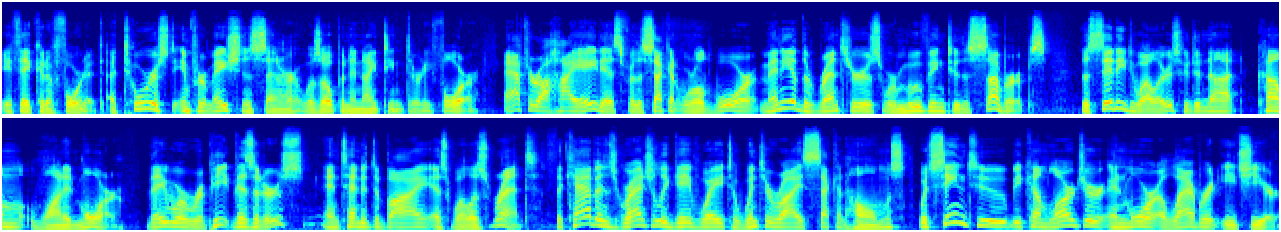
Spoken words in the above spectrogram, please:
if they could afford it. A tourist information center was opened in 1934. After a hiatus for the Second World War, many of the renters were moving to the suburbs. The city dwellers who did not come wanted more. They were repeat visitors and tended to buy as well as rent. The cabins gradually gave way to winterized second homes, which seemed to become larger and more elaborate each year.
